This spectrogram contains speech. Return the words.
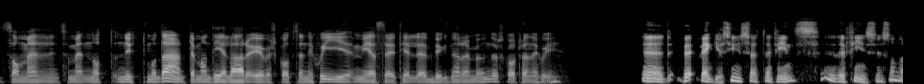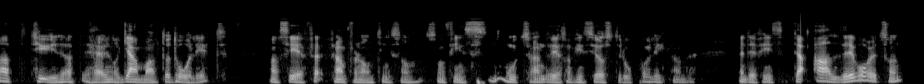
som, en, som en, något nytt modernt där man delar överskottsenergi med sig till byggnader med underskottsenergi? Eh, bägge synsätten finns. Det finns en sån attityd att det här är något gammalt och dåligt man ser framför någonting som, som finns motsvarande det som finns i Östeuropa och liknande. Men det, finns, det har aldrig varit sån,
